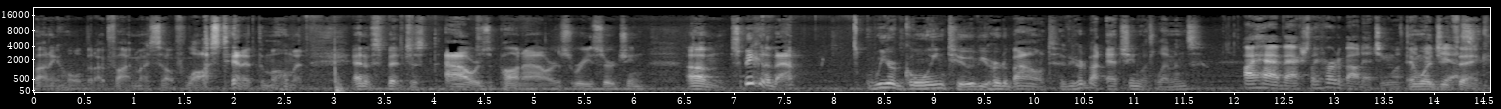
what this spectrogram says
bunny hole that I find myself lost in at the moment and have spent just hours upon hours researching. Um, speaking of that, we are going to have you heard about have you heard about etching with lemons? I have actually heard about etching with lemons And what'd you yes. think? You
